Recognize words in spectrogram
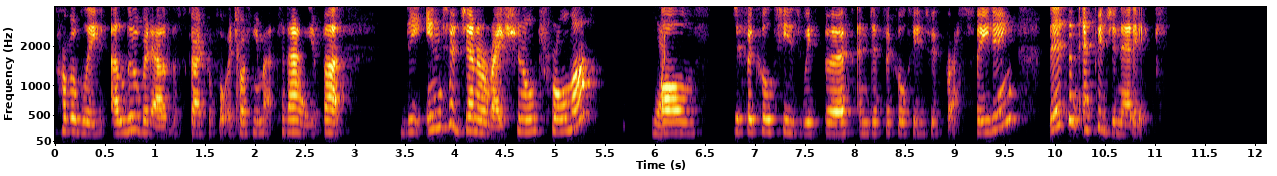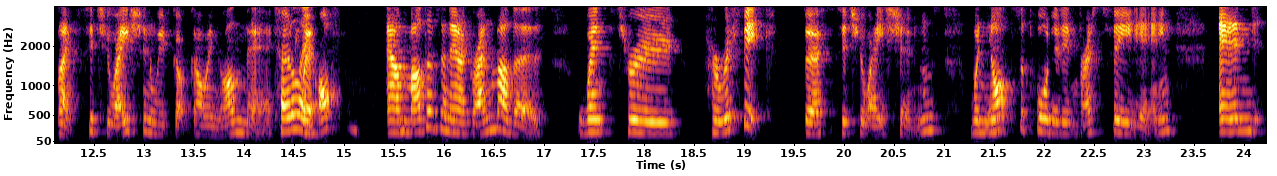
probably a little bit out of the scope of what we're talking about today, but the intergenerational trauma yeah. of difficulties with birth and difficulties with breastfeeding, there's an epigenetic like situation we've got going on there. Totally. Where often our mothers and our grandmothers went through horrific birth situations, were yeah. not supported in breastfeeding, and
